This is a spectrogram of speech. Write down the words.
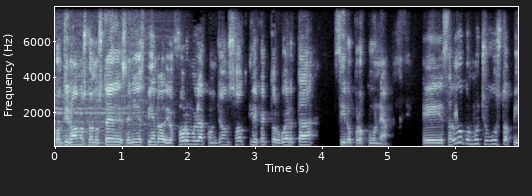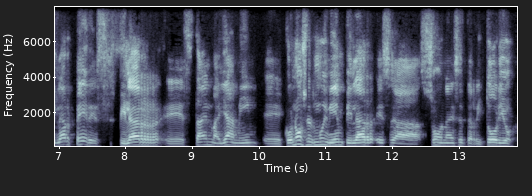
Continuamos con ustedes en ESPN Radio Fórmula con John Sotcliffe, Héctor Huerta, Ciro Procuna. Eh, saludo con mucho gusto a Pilar Pérez. Pilar eh, está en Miami. Eh, conoces muy bien, Pilar, esa zona, ese territorio.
